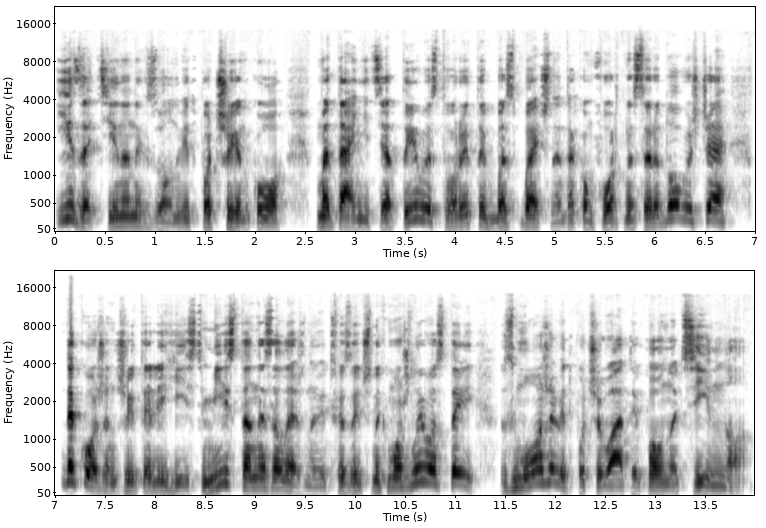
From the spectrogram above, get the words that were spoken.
і зацінених зон відпочинку. Мета ініціативи створити безпечне та комфортне середовище, де кожен житель і гість міста, незалежно від фізичних можливостей, зможе відпочивати повноцінно.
